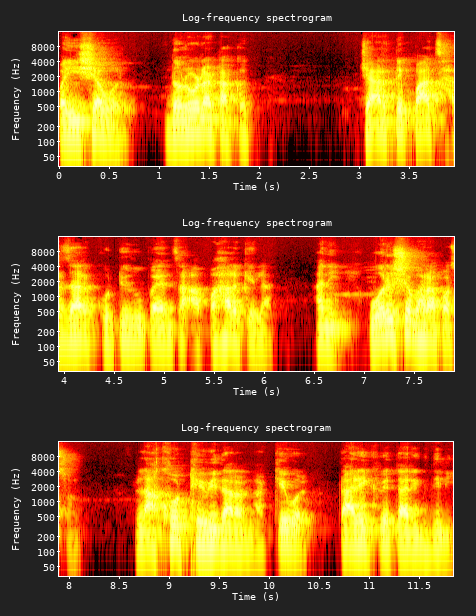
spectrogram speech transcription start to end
पैशावर दरोडा टाकत चार ते पाच हजार कोटी रुपयांचा अपहार केला आणि वर्षभरापासून लाखो ठेवीदारांना केवळ तारीख वे तारीख दिली.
